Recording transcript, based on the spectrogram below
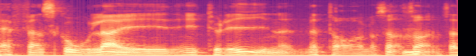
FNs skola i, i Turin ett tag. Och så, mm. så, så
